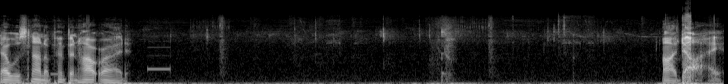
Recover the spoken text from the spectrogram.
That was not a pimpin' hot ride. I die.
